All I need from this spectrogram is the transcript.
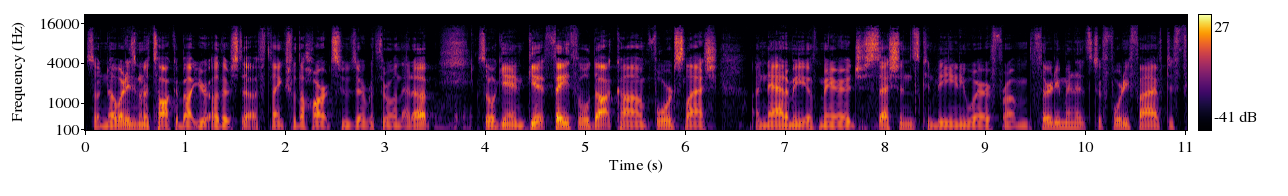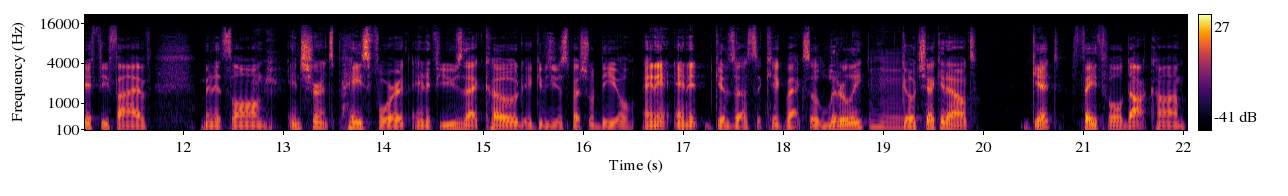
So nobody's going to talk about your other stuff. Thanks for the hearts who's ever throwing that up. So again, getfaithful.com forward slash anatomy of marriage. Sessions can be anywhere from 30 minutes to 45 to 55 minutes long. Insurance pays for it, and if you use that code, it gives you a special deal, and it and it gives us a kickback. So literally, mm-hmm. go check it out. Getfaithful.com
